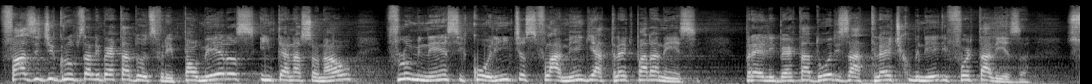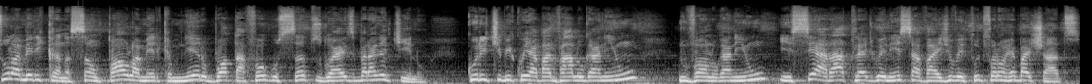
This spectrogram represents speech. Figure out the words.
Fase de grupos da Libertadores, Frei. Palmeiras, Internacional, Fluminense, Corinthians, Flamengo e Atlético Paranense. Pré-Libertadores, Atlético Mineiro e Fortaleza. Sul-Americana, São Paulo, América Mineiro, Botafogo, Santos, Goiás e Bragantino. Curitiba e Cuiabá não vão a lugar nenhum, não vão a lugar nenhum. E Ceará, Atlético Goianiense, Havaí e Juventude foram rebaixados.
